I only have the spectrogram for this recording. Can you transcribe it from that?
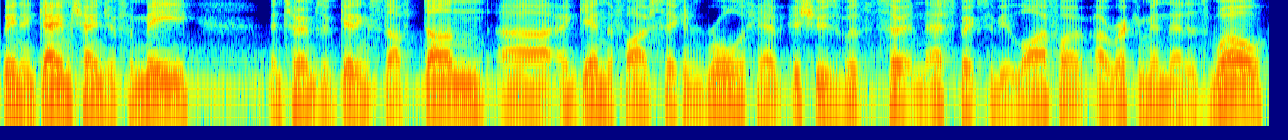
been a game changer for me in terms of getting stuff done. Uh, again, the five second rule, if you have issues with certain aspects of your life, I, I recommend that as well.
